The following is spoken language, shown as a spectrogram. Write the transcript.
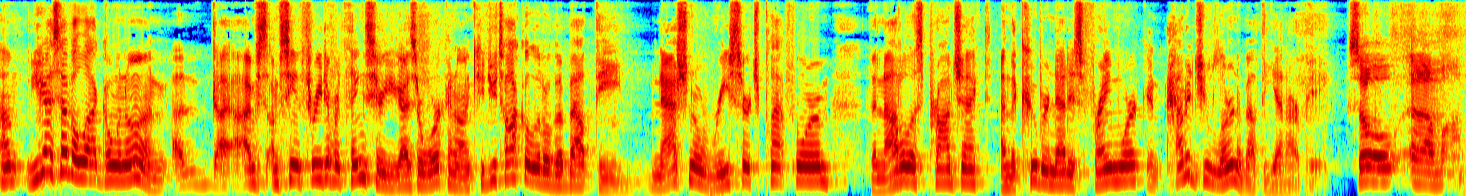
Um, you guys have a lot going on. Uh, I, I'm, I'm seeing three different things here you guys are working on. Could you talk a little bit about the National Research Platform, the Nautilus Project, and the Kubernetes Framework? And how did you learn about the NRP? So, um,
